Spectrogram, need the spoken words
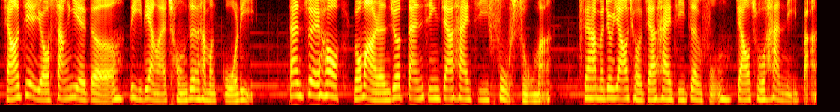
想要借由商业的力量来重振他们国力，但最后罗马人就担心迦太基复苏嘛，所以他们就要求迦太基政府交出汉尼拔。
